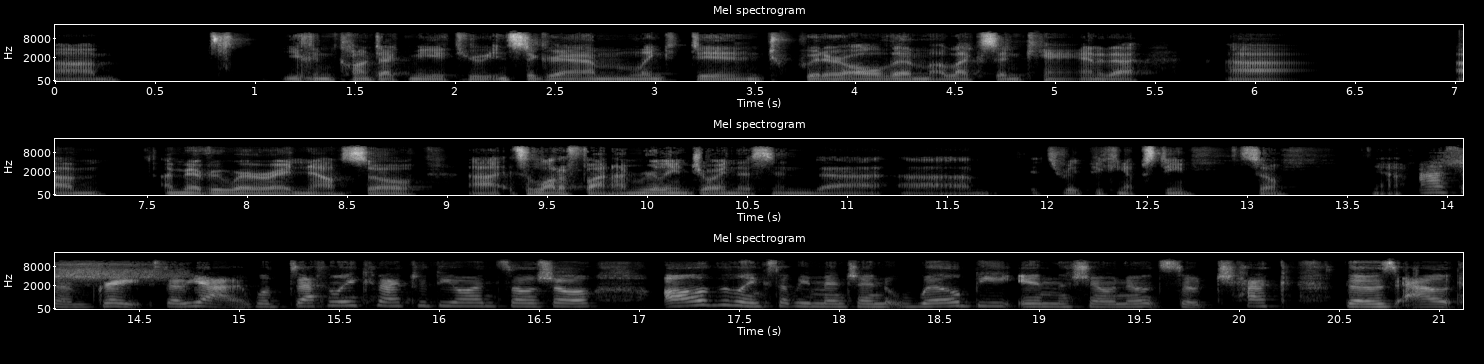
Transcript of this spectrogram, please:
um, you can contact me through Instagram, LinkedIn, Twitter, all of them, Alexa in Canada. Uh, um, I'm everywhere right now. So uh, it's a lot of fun. I'm really enjoying this and uh, um, it's really picking up steam. So yeah. Awesome. Great. So, yeah, we'll definitely connect with you on social. All of the links that we mentioned will be in the show notes. So, check those out.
